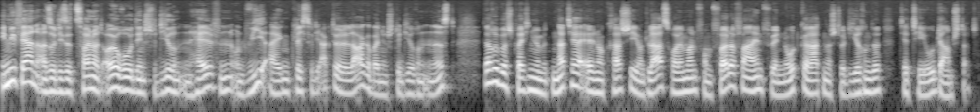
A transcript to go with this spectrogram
Inwiefern also diese 200 Euro den Studierenden helfen und wie eigentlich so die aktuelle Lage bei den Studierenden ist, darüber sprechen wir mit Nadja Elnokraschi und Lars Hollmann vom Förderverein für in Not geratene Studierende der TU Darmstadt.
